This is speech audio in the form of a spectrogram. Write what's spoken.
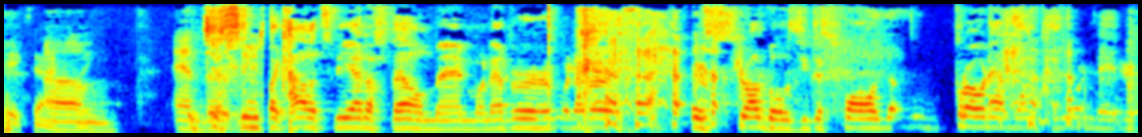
Exactly. Um, and it just the- seems like how it's the NFL, man. Whenever whenever there's struggles, you just fall throw it at one coordinator.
